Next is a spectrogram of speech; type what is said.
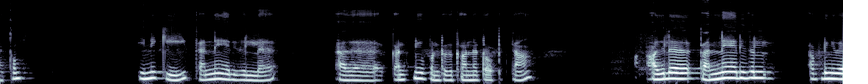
வணக்கம். இன்னைக்கு தன்னை அறிதலில் அதை கன்டினியூ பண்ணுறதுக்கான டாபிக் தான். அதில் தன்னை அறிதல் அப்படிங்கிற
